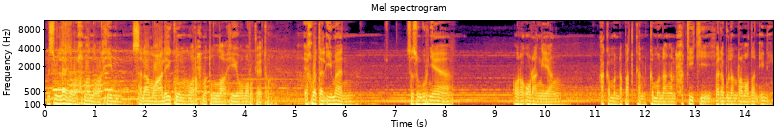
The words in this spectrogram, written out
Bismillahirrahmanirrahim. Assalamualaikum warahmatullahi wabarakatuh. Ikhwatal iman Sesungguhnya Orang-orang yang Akan mendapatkan kemenangan hakiki Pada bulan Ramadan ini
